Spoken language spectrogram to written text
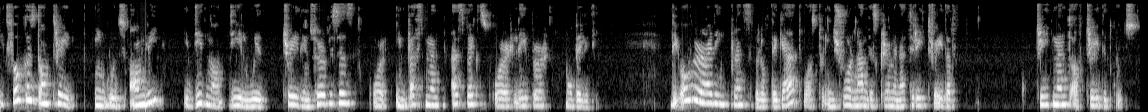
It focused on trade in goods only. It did not deal with trade in services or investment aspects or labor mobility. The overriding principle of the GATT was to ensure non-discriminatory trade of, treatment of traded goods.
